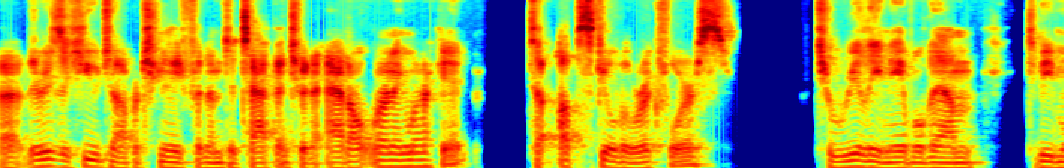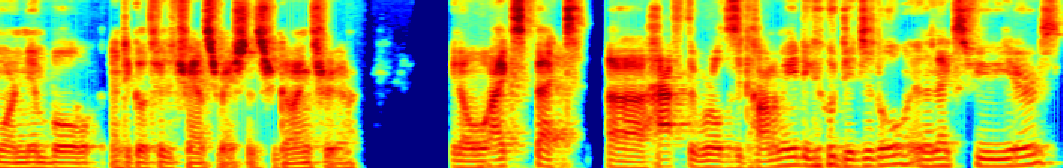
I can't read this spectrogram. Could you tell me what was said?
uh, there is a huge opportunity for them to tap into an adult learning market, to upskill the workforce, to really enable them to be more nimble and to go through the transformations they're going through. You know, I expect uh, half the world's economy to go digital in the next few years.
